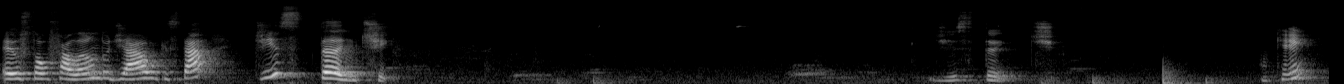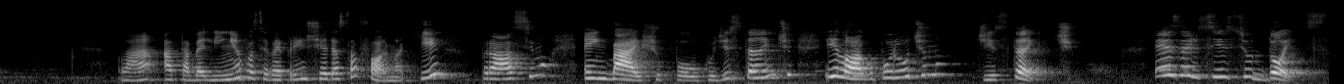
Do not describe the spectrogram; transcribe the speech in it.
eu estou falando de algo que está distante. Distante. Ok? Lá a tabelinha você vai preencher dessa forma. Aqui, próximo, embaixo, pouco distante e logo por último, distante. Exercício 2.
